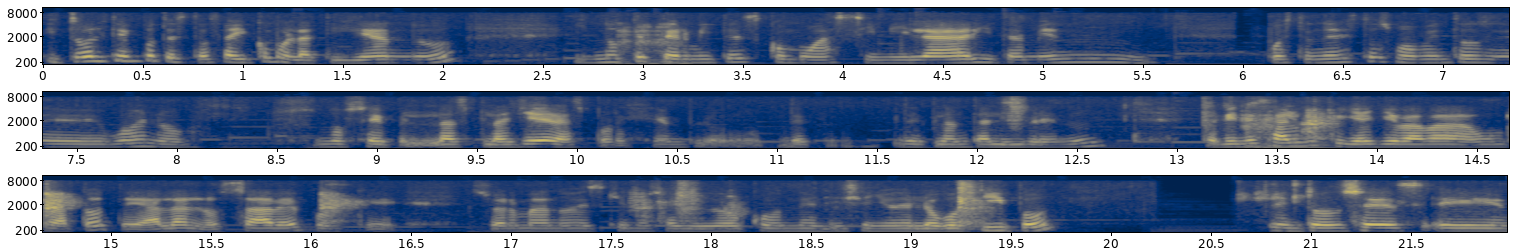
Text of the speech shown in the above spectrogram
y todo el tiempo te estás ahí como latigueando y no te permites como asimilar y también pues tener estos momentos de, bueno, no sé, las playeras, por ejemplo, de, de planta libre, ¿no? También es algo que ya llevaba un ratote, Alan lo sabe porque su hermano es quien nos ayudó con el diseño del logotipo. Entonces, eh,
